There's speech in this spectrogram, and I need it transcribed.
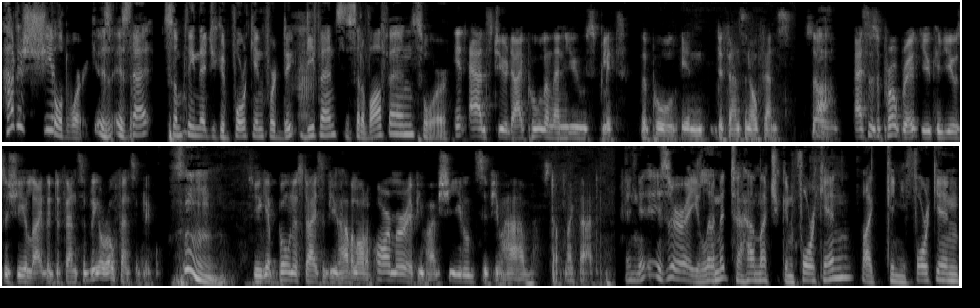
How does shield work? Is is that something that you could fork in for de- defense instead of offense, or It adds to your die pool and then you split the pool in defense and offense. So, Ah. as is appropriate, you could use a shield either defensively or offensively. hmm? So you get bonus dice if you have a lot of armor, if you have shields, if you have stuff like that. And is there a limit to how much you can fork in? Like, can you fork in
